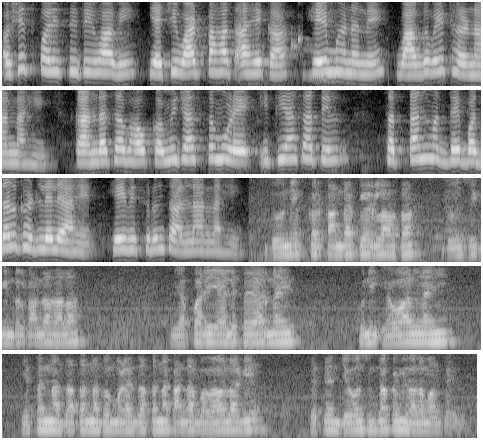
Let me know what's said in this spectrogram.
अशीच परिस्थिती व्हावी याची वाट पाहत आहे का हे म्हणणे वागवे ठरणार नाही. कांद्याचा भाव कमी जास्तमुळे इतिहासातील सत्तांमध्ये बदल घडलेले आहेत हे विसरून चालणार नाही. दोन एकर कांदा पेरला होता दोनशे क्विंटल कांदा झाला. व्यापारी यायला तयार नाहीत कोणी घेवाल नाही. येताना जाताना तो मळ्यात जाताना कांदा बघावा लागे त्याच्यानं जेवणसुद्धा कमी झालं माणसाचं.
